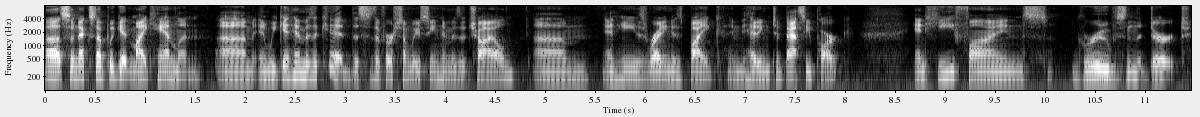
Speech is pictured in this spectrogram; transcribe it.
Uh, so next up, we get Mike Hanlon, um, and we get him as a kid. This is the first time we've seen him as a child, um, and he's riding his bike and heading to Bassey Park, and he finds grooves in the dirt,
